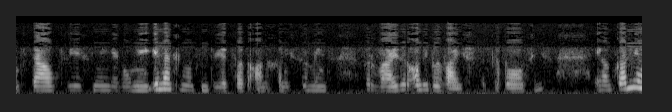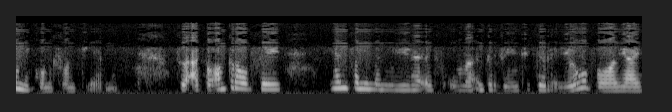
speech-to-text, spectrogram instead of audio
ontstel wees nie. Jy wil nie enigiemand moet weet wat aangaan nie. So mense verwyder al die bewyse basies en dan kan jy hom nie konfronteer nie. So ek wil amper al sê een van die maniere is om 'n intervensie te reël waar jy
